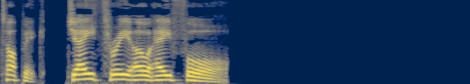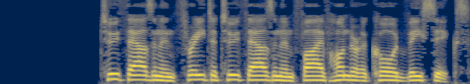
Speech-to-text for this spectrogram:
Topic. J30A4 2003 to 2005 Honda Accord V6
